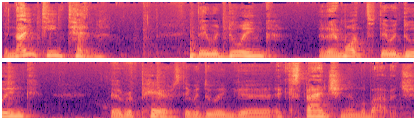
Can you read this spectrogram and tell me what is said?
In 1910, they were doing remont. They were doing uh, repairs. They were doing uh, expansion in Lubavitch.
